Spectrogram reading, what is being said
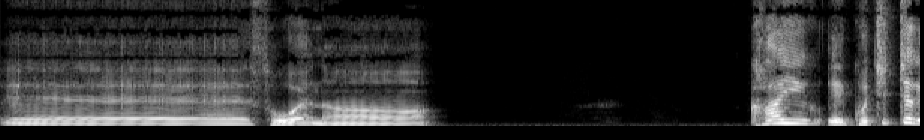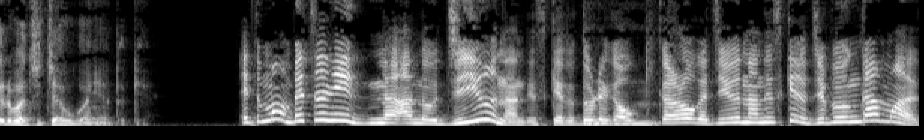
えー、そうやな開、え、これちっちゃければちっちゃい方がいいんやったっけ？えっと、まあ別にな、あの、自由なんですけど、どれが大きかろうが自由なんですけど、自分がまあ、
